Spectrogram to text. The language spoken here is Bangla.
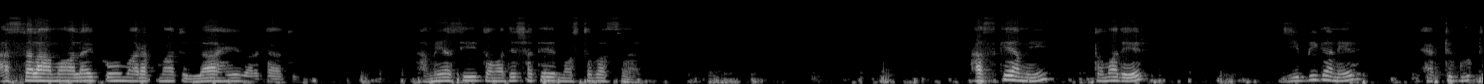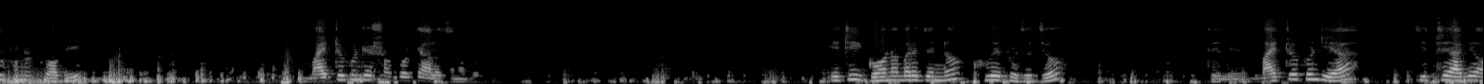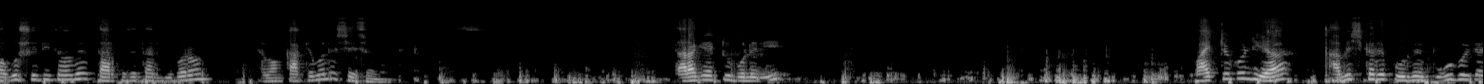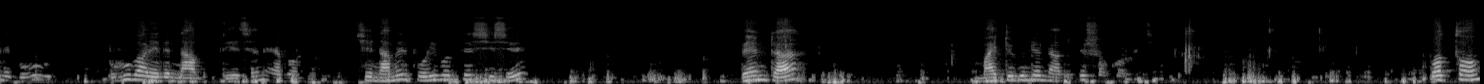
আসসালামু আলাইকুম আরহামাতুল্লাহ বারকাত আমি আছি তোমাদের সাথে মোস্তফা স্যার। আজকে আমি তোমাদের জীববিজ্ঞানের একটি গুরুত্বপূর্ণ টপিক মাইটোকন্ড্রিয়া সম্পর্কে আলোচনা করব। এটি গ নাম্বারের জন্য খুবই প্রযোজ্য। মাইটোকন্ড্রিয়া চিত্রে আগে অবশ্যই দিতে হবে, তারপরে তার বিবরণ এবং কাকে বলে সেই সম্বন্ধে। তার আগে একটু বলে দিই। মাইট্রোকন্ডিয়া আবিষ্কারের পূর্বে বহু বৈজ্ঞানিক বহু, বহুবার এদের নাম দিয়েছেন এবং সে নামের পরিবর্তে শেষে ব্যান্ডটা মাইট্রোকন্ডিয়ার নাম দিতে সক্ষম প্রথম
